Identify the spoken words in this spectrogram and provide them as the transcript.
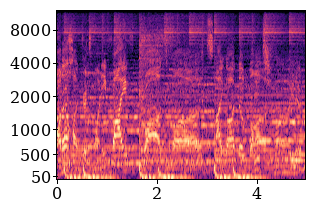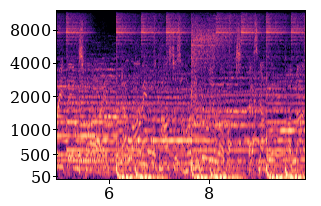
Got 125 bucks, bucks. I got the It's fine. Everything's fine. That lobby only cost us hundred billion robux. That's nothing. I'm not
